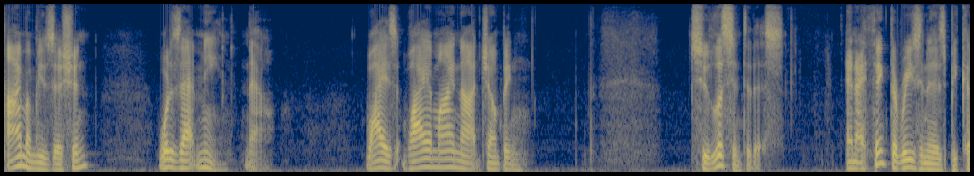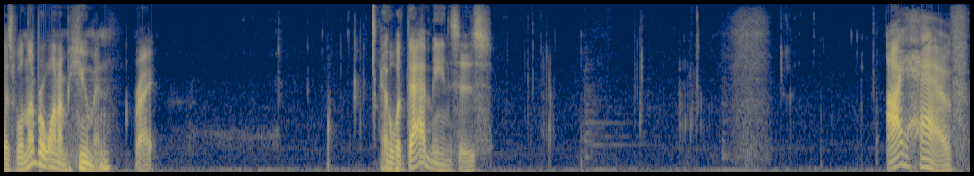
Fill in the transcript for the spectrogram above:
I'm a musician. What does that mean now? Why is why am I not jumping to listen to this. And I think the reason is because, well, number one, I'm human, right? And what that means is I have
